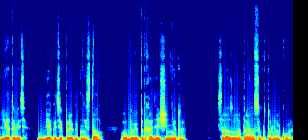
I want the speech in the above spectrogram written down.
Лето ведь, бегать и прыгать не стал. Обуви подходящей нету. Сразу направился к турнику.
